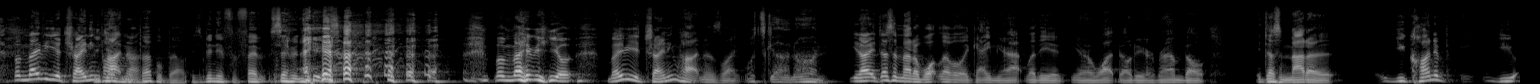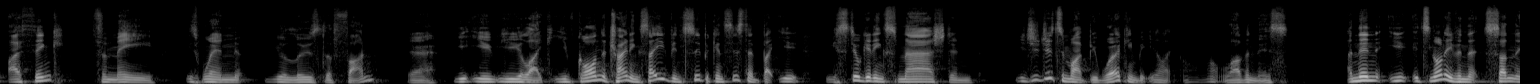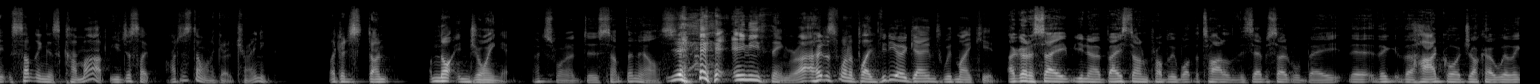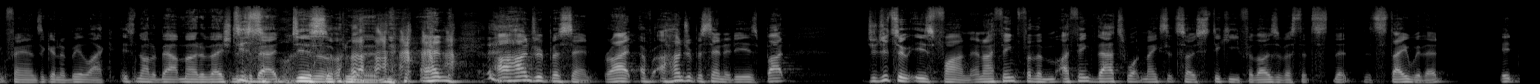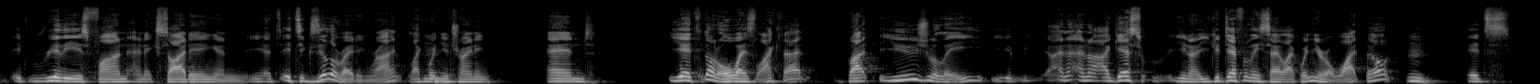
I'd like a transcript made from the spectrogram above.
But maybe your training him partner. purple belt. He's been here for seven years. but maybe your maybe your training partner's like, what's going on? You know, it doesn't matter what level of game you're at, whether you're, you're a white belt or you're a brown belt. It doesn't matter. You kind of you. I think for me is when you lose the fun. yeah, You you you like you've gone to training. Say you've been super consistent, but you you're still getting smashed, and your jiu-jitsu might be working, but you're like, oh, I'm not loving this. And then you, it's not even that suddenly something has come up. You're just like, I just don't want to go to training. Like I just don't. I'm not enjoying it. I just want to do something else. Yeah, anything, right? I just want to play video games with my kid. I got to say, you know, based on probably what the title of this episode will be, the the, the hardcore Jocko Willink fans are going to be like, it's not about motivation, it's about discipline. and a hundred percent, right? A a hundred percent, it is. But jiu-jitsu is fun, and I think for them, I think that's what makes it so sticky for those of us that's, that that stay with it. It it really is fun and exciting, and it's, it's exhilarating, right? Like when mm. you're training, and yeah, it's not always like that, but usually, you, and, and I guess you know you could definitely say like when you're a white belt, mm. it's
